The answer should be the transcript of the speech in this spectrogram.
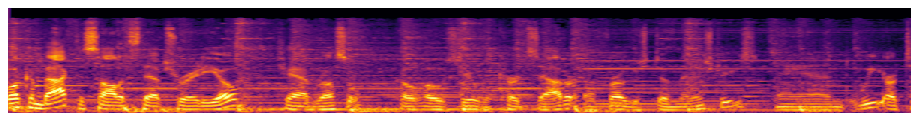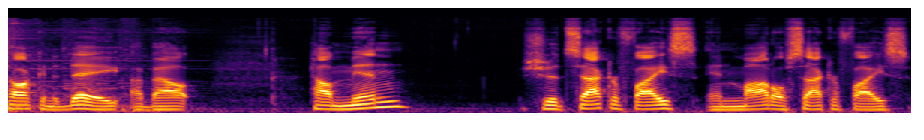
Welcome back to Solid Steps Radio. Chad Russell, co host here with Kurt Souter of Further Still Ministries. And we are talking today about how men should sacrifice and model sacrifice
